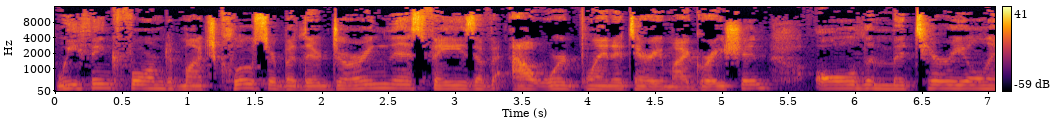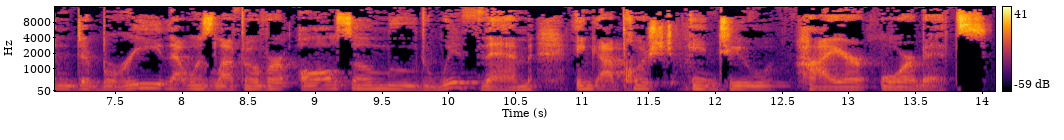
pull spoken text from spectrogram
we think formed much closer, but they're during this phase of outward planetary migration, all the material and debris that was left over also moved with them and got pushed into higher orbits.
